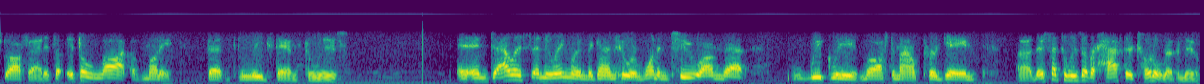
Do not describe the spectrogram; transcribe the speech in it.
scoff at. It's a, it's a lot of money that the league stands to lose. And, and Dallas and New England, again, who are one and two on that weekly lost amount per game, uh, they're set to lose over half their total revenue.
